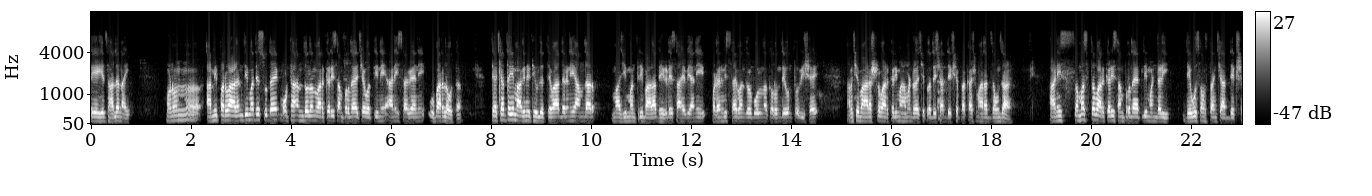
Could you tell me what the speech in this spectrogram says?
ते हे झालं नाही. म्हणून आम्ही परवा आळंदीमध्ये सुद्धा एक मोठं आंदोलन वारकरी संप्रदायाच्या वतीने आणि सगळ्यांनी उभारलं होतं. त्याच्यातही मागणी ठेवली. होती तेव्हा आदरणीय आमदार माजी मंत्री बाळा भेगडे साहेब यांनी फडणवीस साहेबांजवळ बोलणं करून देऊन तो विषय आमचे महाराष्ट्र वारकरी महामंडळाचे प्रदेशाध्यक्ष प्रकाश महाराज जवजाळ आणि समस्त वारकरी संप्रदायातली मंडळी देऊ संस्थांचे अध्यक्ष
